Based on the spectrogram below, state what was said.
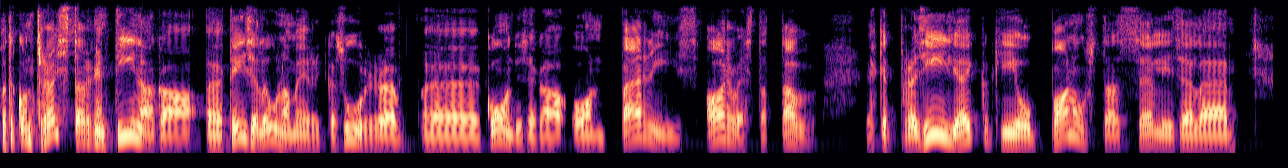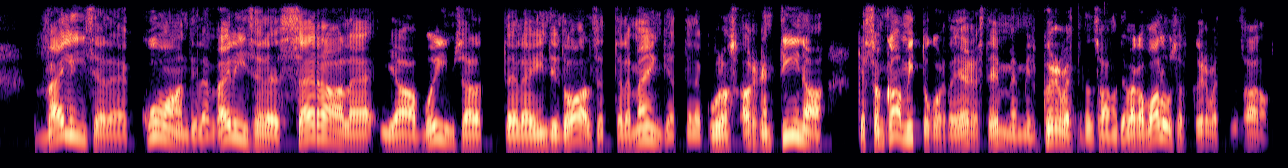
vaata kontrast Argentiinaga, äh, teise Lõuna-Ameerika suurkoondisega on päris arvestatav. ehk et Brasiilia ikkagi ju panustas sellisele äh, välisele kuvandile, välisele särale ja võimsatele individuaalsetele mängijatele, kunas Argentiina, kes on ka mitu korda järjest MM-il kõrvetada saanud ja väga valusalt kõrvetada saanud,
